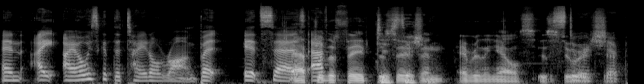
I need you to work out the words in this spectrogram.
and I, I always get the title wrong, but it says After the faith decision, Decision. everything else is stewardship. stewardship.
